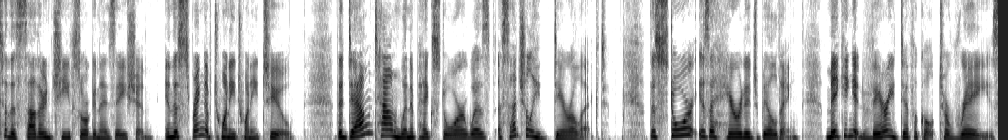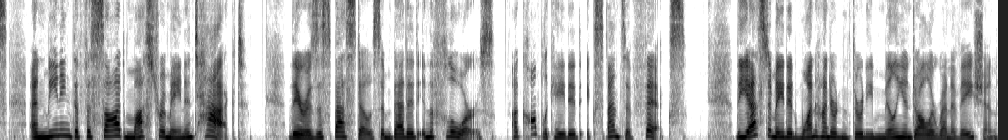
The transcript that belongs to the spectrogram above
to the Southern Chiefs organization in the spring of 2022, the downtown Winnipeg store was essentially derelict. The store is a heritage building, making it very difficult to raise and meaning the facade must remain intact. There is asbestos embedded in the floors, a complicated, expensive fix. The estimated $130 million renovation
